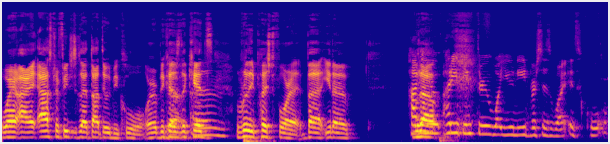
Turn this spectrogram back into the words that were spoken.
where I asked for features because I thought they would be cool, or because yeah. the kids um, really pushed for it. But you know, how without, do you how do you think through what you need versus what is cool?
